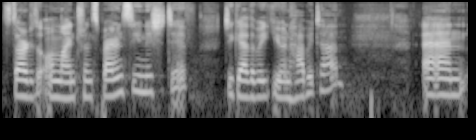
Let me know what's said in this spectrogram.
started an online transparency initiative together with UN Habitat. And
